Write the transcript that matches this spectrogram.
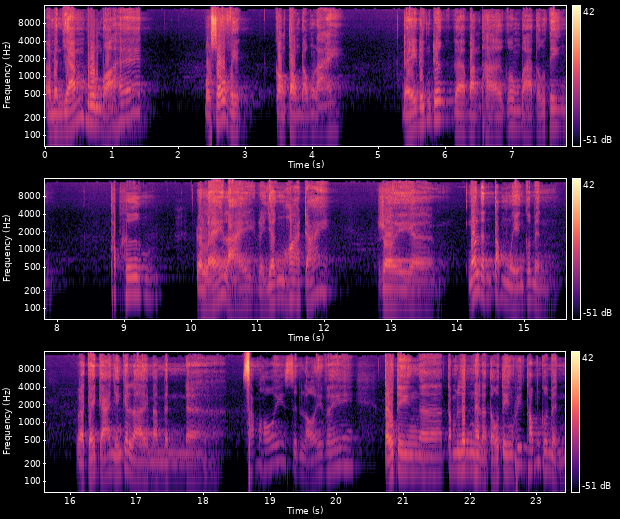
mà mình dám buông bỏ hết một số việc còn tồn động lại để đứng trước à, bàn thờ của ông bà tổ tiên, thắp hương, rồi lễ lại, rồi dân hoa trái, rồi à, nói lên tâm nguyện của mình. Và kể cả những cái lời mà mình à, sám hối, xin lỗi với tổ tiên ờ, tâm linh hay là tổ tiên huyết thống của mình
